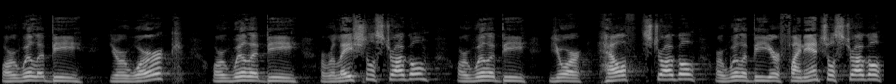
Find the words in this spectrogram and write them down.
Or will it be your work? Or will it be a relational struggle? Or will it be your health struggle? Or will it be your financial struggle?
